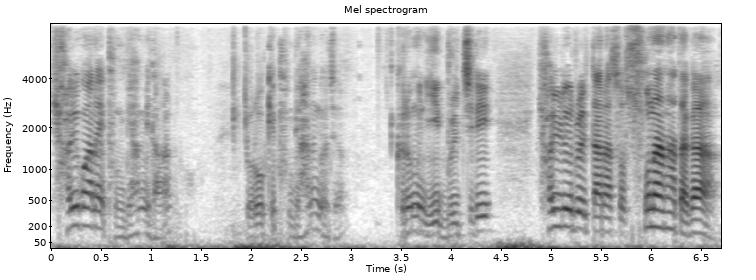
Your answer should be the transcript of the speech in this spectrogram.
혈관에 분비합니다. 이렇게 분비하는 거죠. 그러면 이 물질이 혈류를 따라서 순환하다가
